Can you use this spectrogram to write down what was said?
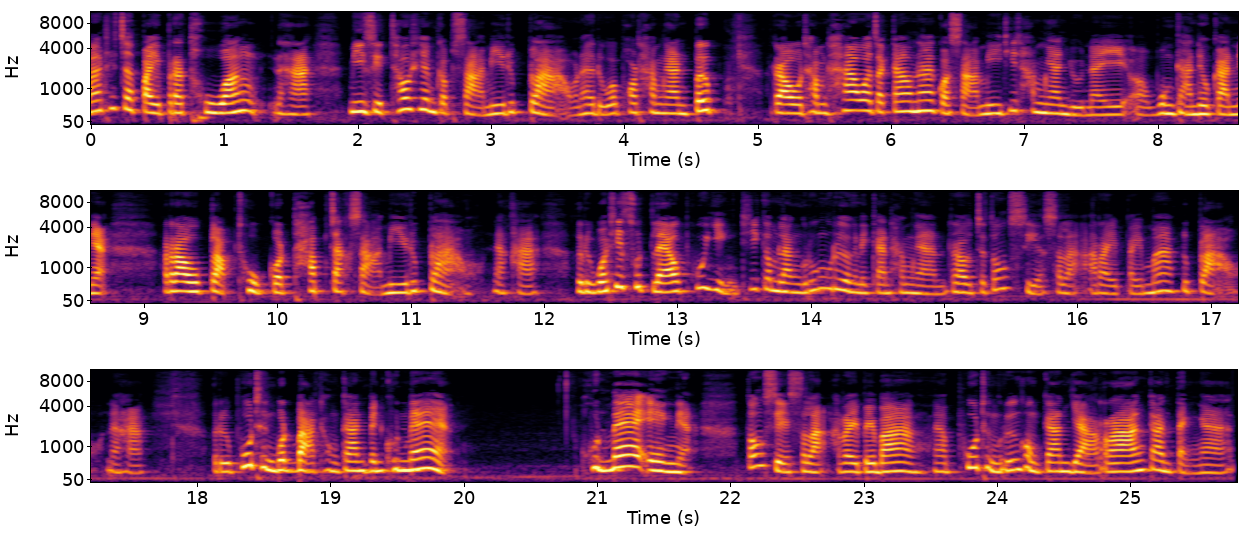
มารถที่จะไปประท้วงนะคะมีสิทธิ์เท่าเทียมกับสามีหรือเปล่านะหรือว่าพอทำงานปุ๊บเราทำท่าว่าจะก้าวหน้ากว่าสามีที่ทำงานอยู่ในวงการเดียวกันเนี่ย เรากลับถูกกดทับจากสามีหรือเปล่านะคะ หรือว่าที่สุดแล้วผู้หญิงที่กำลังรุ่งเรืองในการทำงาน เราจะต้องเสียสละอะไรไปมากหรือเปล่านะคะ หรือพูดถึงบทบาทของการเป็นคุณแม่ คุณแม่เองเนี่ยต้องเสียสละอะไรไปบ้างนะพูดถึงเรื่องของการหย่าร้างการแต่งงาน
